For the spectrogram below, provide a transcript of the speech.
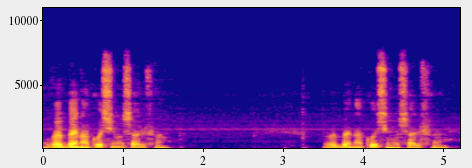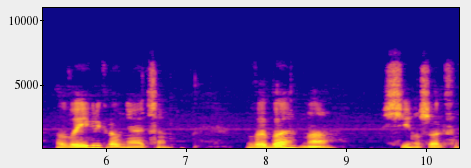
vb на косинус альфа. Vb на косинус альфа. Vy равняется vb на синус альфа.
